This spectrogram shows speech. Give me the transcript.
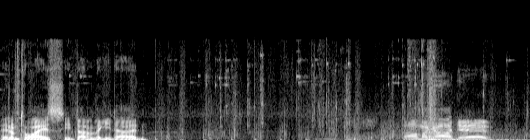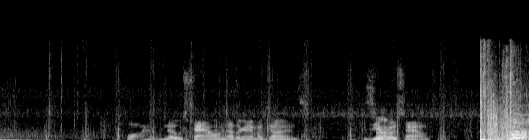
Hit him twice. He I don't think he died. Oh my god, dude! What? No sound? Now they're gonna have my guns. Zero Oh. sound.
